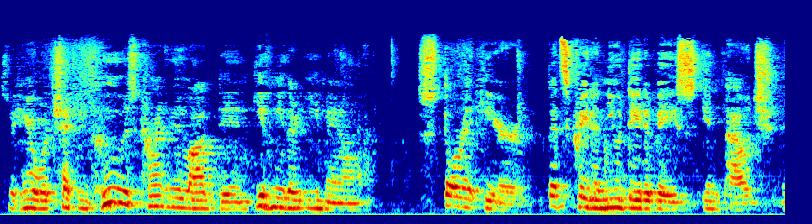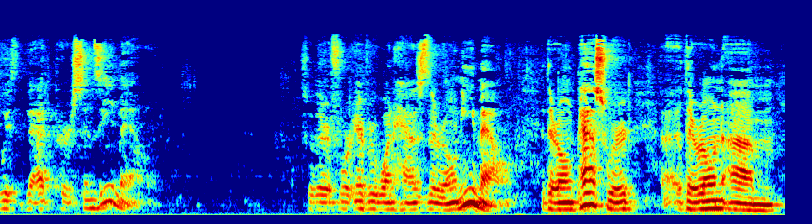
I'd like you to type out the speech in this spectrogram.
So here we're checking who is currently logged in, give me their email, store it here. Let's create a new database in Pouch with that person's email. So therefore everyone has their own email, their own password, uh, their own um,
